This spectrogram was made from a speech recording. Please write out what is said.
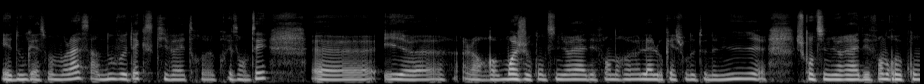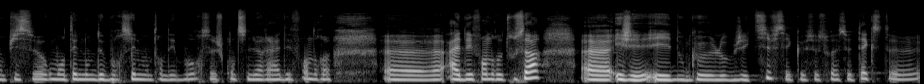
Et donc, à ce moment-là, c'est un nouveau texte qui va être présenté. et alors, moi, je continuerai à défendre l'allocation d'autonomie, je continuerai à défendre qu'on puisse augmenter le nombre de boursiers, le montant des bourses, je continuerai à défendre, à défendre tout ça. Euh, et, et, donc euh, l'objectif, c'est que ce soit ce texte, euh,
